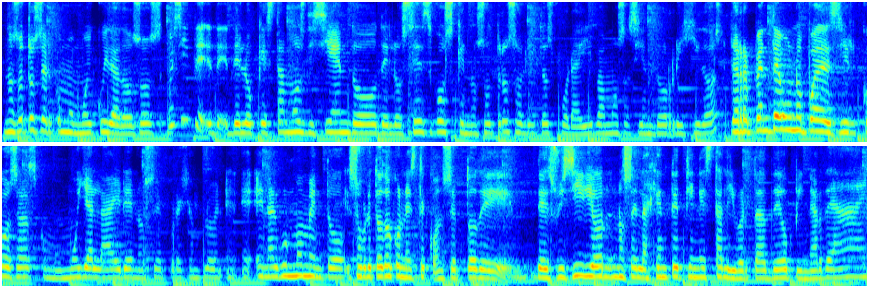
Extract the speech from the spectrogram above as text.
nosotros ser como muy cuidadosos, pues sí, de, lo que estamos diciendo, de los sesgos que nosotros solitos por ahí vamos haciendo rígidos. De repente uno puede decir cosas como muy al aire, no sé, por ejemplo, en, algún momento, sobre todo con este concepto de, de, suicidio, no sé, la gente tiene esta libertad de opinar de, ay,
